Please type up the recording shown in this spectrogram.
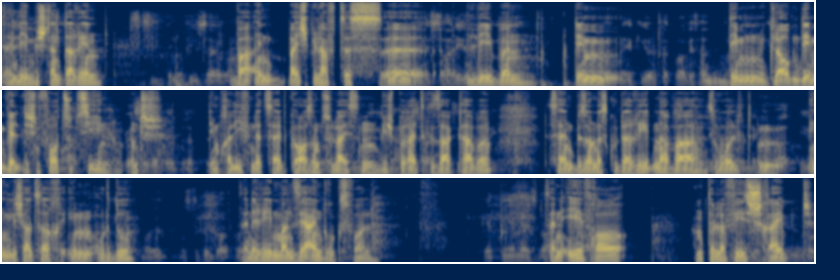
Sein Leben bestand darin, war ein beispielhaftes äh, Leben, dem, dem Glauben, dem Weltlichen vorzuziehen und dem Khalifen der Zeit Gehorsam zu leisten. Wie ich bereits gesagt habe, dass er ein besonders guter Redner war, sowohl im Englisch als auch im Urdu. Seine Reden waren sehr eindrucksvoll. Seine Ehefrau Amtul Hafiz schreibt,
